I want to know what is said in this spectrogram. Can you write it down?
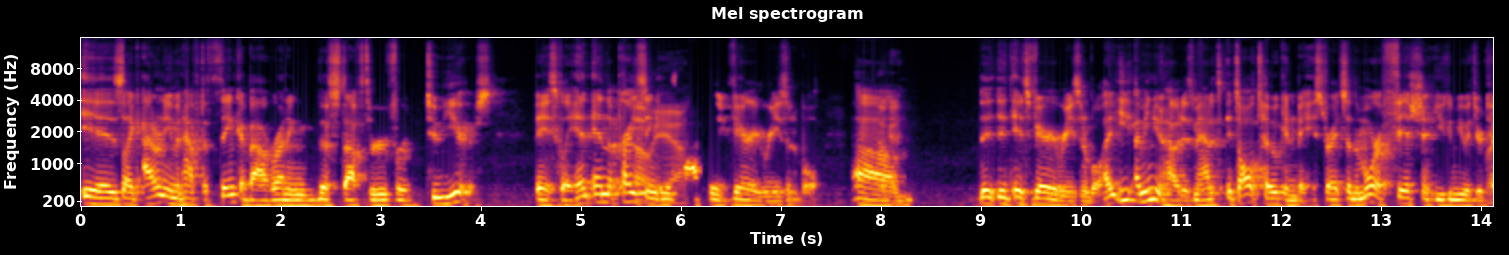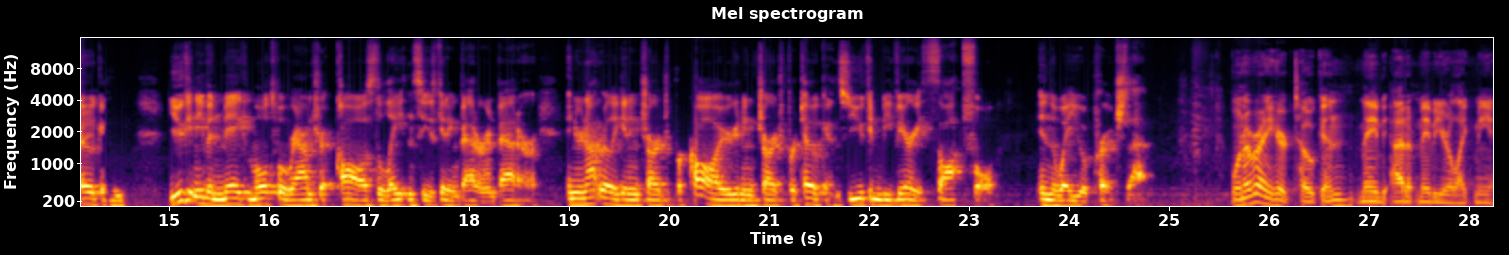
is like, I don't even have to think about running this stuff through for two years, basically. And, and the pricing is yeah. actually very reasonable. Um, Okay. it, it- it's very reasonable. I, I mean, you know how it is, Matt. It's, it's all token based, right? So the more efficient you can be with your Right. token, you can even make multiple round trip calls. The latency is getting better and better, and you're not really getting charged per call. You're getting charged per token. So you can be very thoughtful in the way you approach that. Whenever I hear token, maybe I don't, maybe you're like me.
